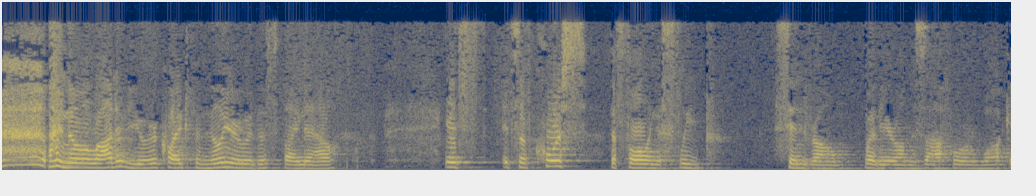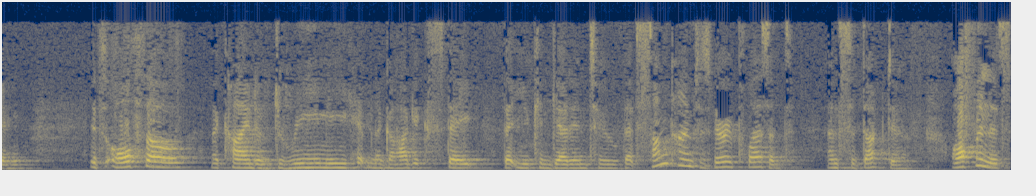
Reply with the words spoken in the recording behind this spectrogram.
I know a lot of you are quite familiar with this by now. It's, it's of course the falling asleep syndrome, whether you're on the zafu or walking. It's also the kind of dreamy, hypnagogic state that you can get into that sometimes is very pleasant and seductive. Often it's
